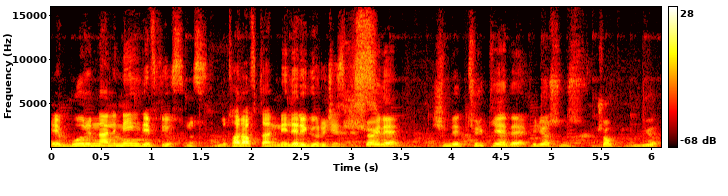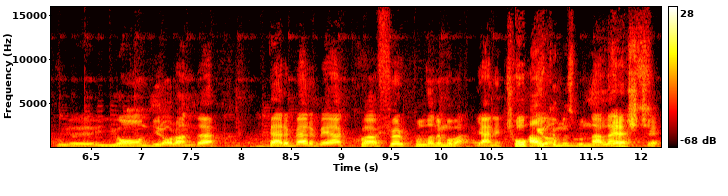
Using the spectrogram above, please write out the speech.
E, bu ürünlerle ne hedefliyorsunuz? Bu tarafta neleri göreceğiz biz? Şöyle, şimdi Türkiye'de biliyorsunuz çok yo- e, yoğun bir oranda berber veya kuaför kullanımı var. Yani Çok halkımız bunlarla Evet. iç içe.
